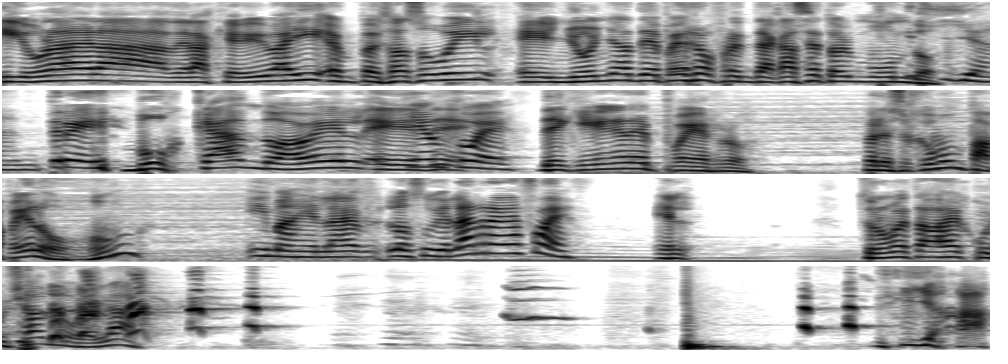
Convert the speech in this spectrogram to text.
Y una de, la- de las que vive ahí empezó a subir eh, ñoñas de perro frente a casa de todo el mundo. Diantre. buscando a ver eh, ¿Quién de, fue? de quién era el perro. Pero eso es como un papelón. Imagina, ¿lo subió en las redes fue? El- tú no me estabas escuchando, ¿verdad? ya.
